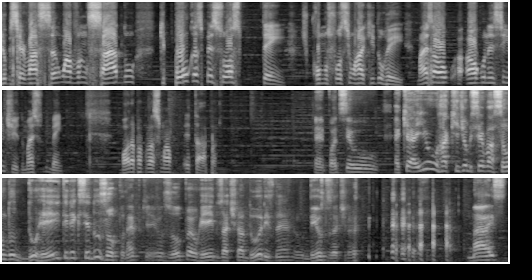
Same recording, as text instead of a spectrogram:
de observação avançado que poucas pessoas têm, como se fosse um haki do rei. Mas algo, algo nesse sentido, mas tudo bem. Bora para a próxima etapa. É, pode ser o. É que aí o haki de observação do, do rei teria que ser do Zopo, né? Porque o Zopo é o rei dos atiradores, né? O deus dos atiradores. Mas,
